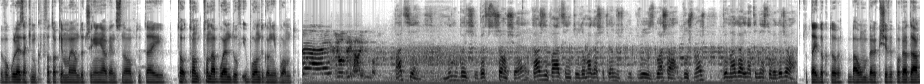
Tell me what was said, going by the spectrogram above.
w ogóle z jakim krwotokiem mają do czynienia, więc no tutaj to, to, to na błędów i błąd goni błąd. Pacjent mógł być we wstrząsie. Każdy pacjent, który domaga się tlenu, który zgłasza duszność, wymaga natychmiastowego działania. Tutaj doktor Baumberg się wypowiada,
